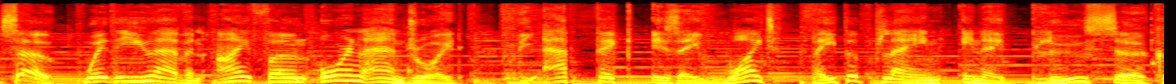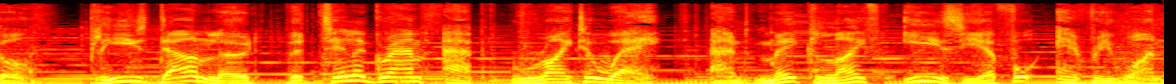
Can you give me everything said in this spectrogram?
So, whether you have an iPhone or an Android, the app pic is a white paper plane in a blue circle please download the Telegram app right away and make life easier for everyone.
